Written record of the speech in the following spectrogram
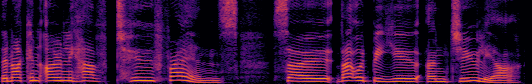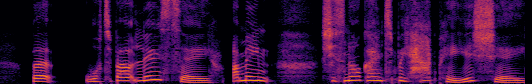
then I can only have two friends. So that would be you and Julia. But what about Lucy? I mean, she's not going to be happy, is she?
